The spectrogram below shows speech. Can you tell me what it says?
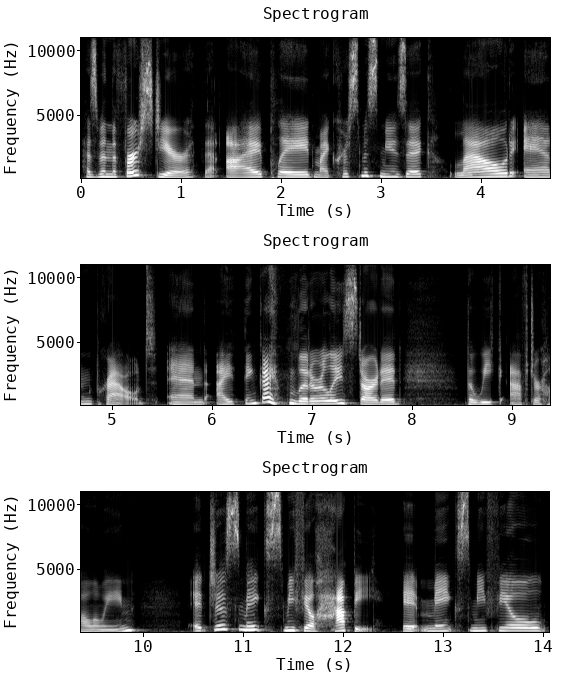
has been the first year that I played my Christmas music loud and proud. And I think I literally started the week after Halloween. It just makes me feel happy. It makes me feel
